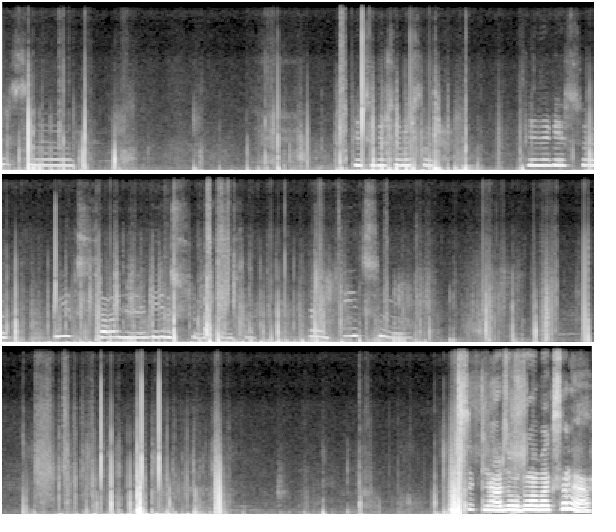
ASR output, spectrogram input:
Birisi. Birisi, birisi, birisi. Birisi, birisi. Bir sadece bir sürü kimse. Yani bir sürü. Sık nerede olduğuna baksana.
